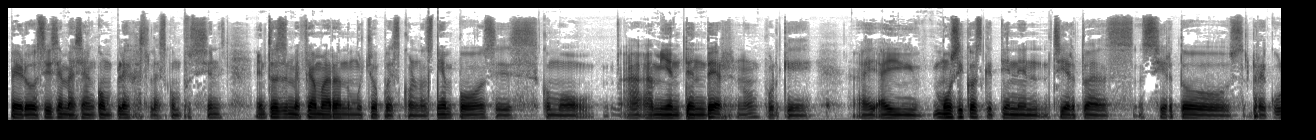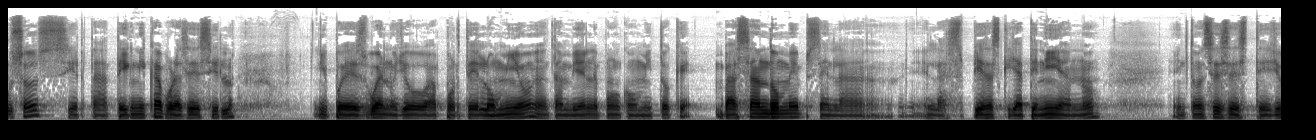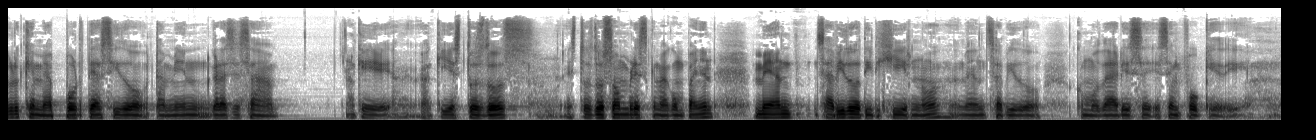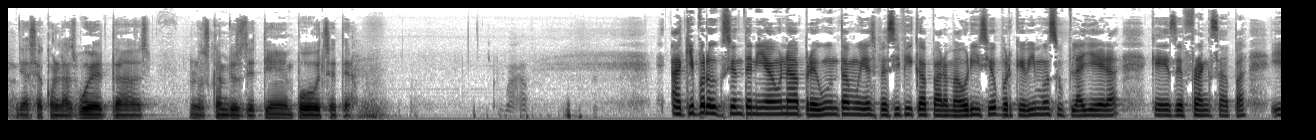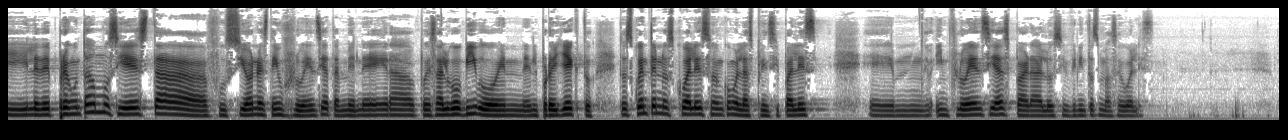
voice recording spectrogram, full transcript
pero sí se me hacían complejas las composiciones. Entonces me fui amarrando mucho pues con los tiempos, es como a, mi entender, ¿no? Porque hay, hay músicos que tienen ciertas, ciertos recursos, cierta técnica, por así decirlo, y pues bueno, yo aporté lo mío, eh, también le pongo como mi toque, basándome pues, en, la, las piezas que ya tenía, ¿no? Entonces, este, yo creo que mi aporte ha sido también gracias a que aquí estos dos, estos dos hombres que me acompañan me han sabido dirigir, ¿no? Me han sabido como dar ese, ese enfoque de, ya sea con las vueltas, los cambios de tiempo, etcétera. Aquí producción tenía una pregunta muy específica para Mauricio porque vimos su playera que es de Frank Zappa y le preguntábamos si esta fusión, esta influencia también era pues algo vivo en el proyecto. Entonces cuéntenos cuáles son como las principales eh, influencias para los infinitos más iguales.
